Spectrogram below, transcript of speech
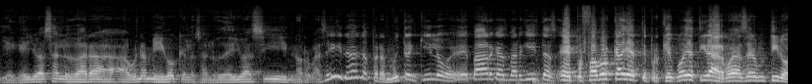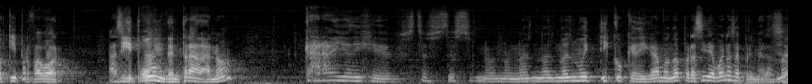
llegué yo a saludar a, un amigo que lo saludé yo así, normal, sí, no, no, pero muy tranquilo, eh, Vargas, Varguitas, eh, por favor cállate porque voy a tirar, voy a hacer un tiro aquí, por favor. Así, pum, de entrada, ¿no? Caray, yo dije, esto, no, es, muy tico que digamos, ¿no? Pero así de buenas a primeras, ¿no?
